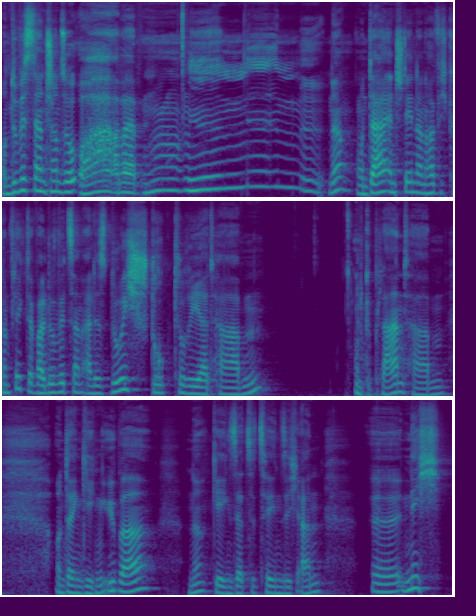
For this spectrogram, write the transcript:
Und du bist dann schon so, oh, aber mm, mm, mm, ne? Und da entstehen dann häufig Konflikte, weil du willst dann alles durchstrukturiert haben und geplant haben und dein Gegenüber, ne, Gegensätze ziehen sich an, äh, nicht.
